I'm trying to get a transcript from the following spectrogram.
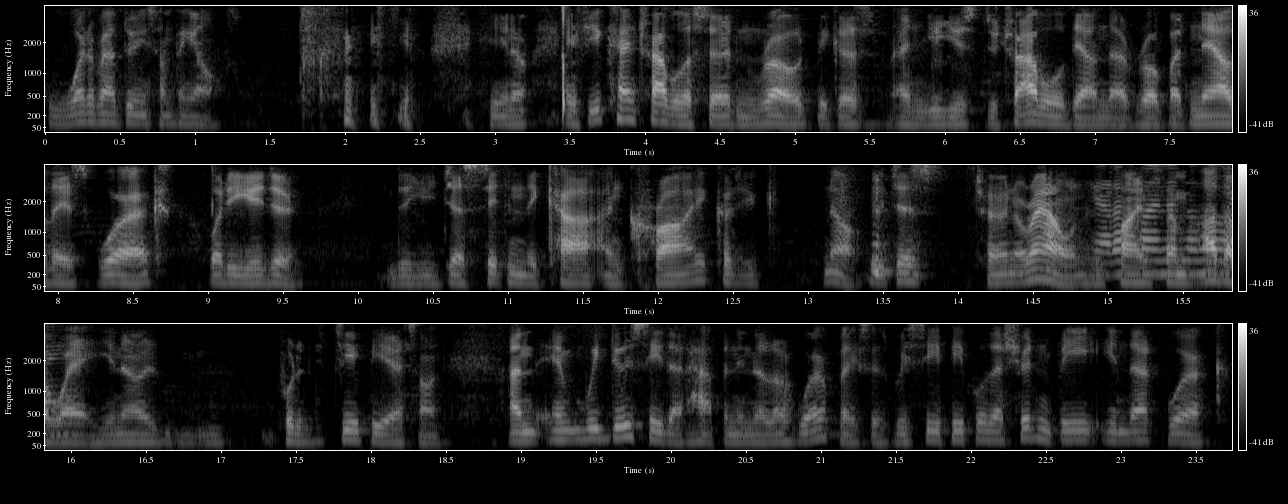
what about doing something else? you know, if you can't travel a certain road because, and you used to travel down that road, but now there's works, what do you do? Do you just sit in the car and cry? Because you, no, you just turn around and find, find some other way. way, you know, put a GPS on. And, and we do see that happen in a lot of workplaces. We see people that shouldn't be in that work.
